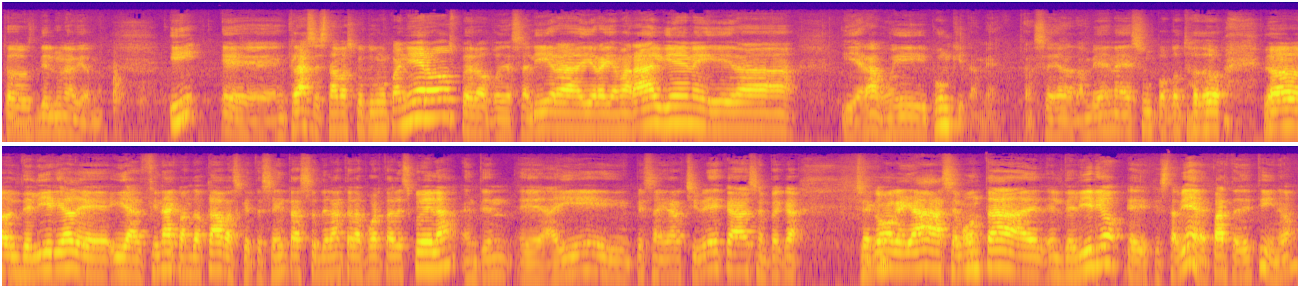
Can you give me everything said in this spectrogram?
todos de lunes a viernes. Y eh, en clase estabas con tus compañeros, pero podías salir a ir a llamar a alguien y era, y era muy punky también. Entonces era también es un poco todo, todo el delirio de, y al final cuando acabas que te sientas delante de la puerta de la escuela, eh, ahí empiezan a llegar chivecas, empieza, o sea, como que ya se monta el, el delirio, que, que está bien, es parte de ti, ¿no?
